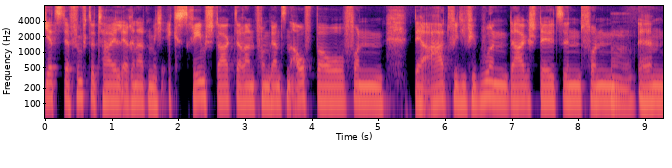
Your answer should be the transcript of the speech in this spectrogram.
jetzt der fünfte Teil erinnert mich extrem stark daran vom ganzen Aufbau, von der Art, wie die Figuren dargestellt sind, von mhm. ähm,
